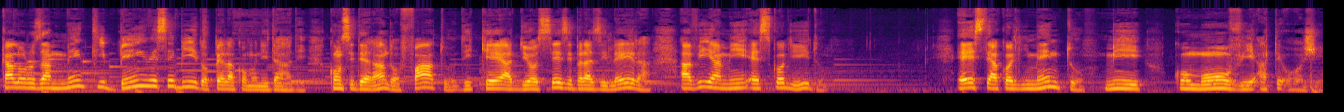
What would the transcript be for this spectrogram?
calorosamente bem recebido pela comunidade, considerando o fato de que a Diocese brasileira havia me escolhido. Este acolhimento me comove até hoje.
